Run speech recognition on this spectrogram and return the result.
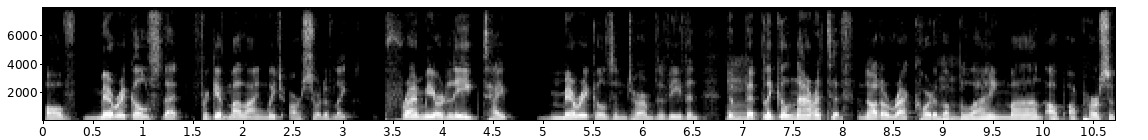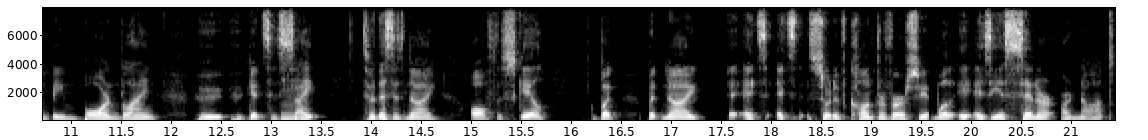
of miracles that, forgive my language, are sort of like Premier League type miracles in terms of even the mm. biblical narrative, not a record of a mm. blind man, a, a person being born blind who who gets his mm. sight. So this is now off the scale, but but now it's it's sort of controversial. Well, is he a sinner or not?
